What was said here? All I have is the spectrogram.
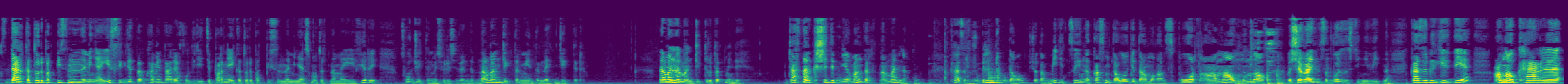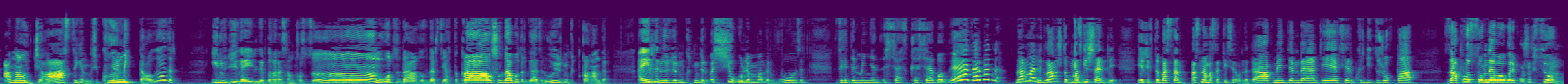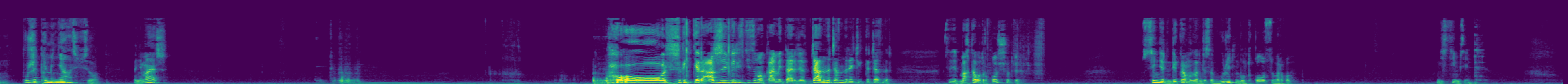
қыздар которые подписаны на меня если где то в комментариях увидите парней которые подписаны на меня смотрят на мои эфиры сол жігіттермен сөйлесе беріңдер нормальный жігіттер мені тыңдайтын жігіттер нормально нормальный жігіттер отырады менде жастар кіші деп не қылмаңдар нормально. Қазір уже білінбейді да ғой что там медицина косметология дамыған спорт анау мынау. Вообще разница в возрасте не видно. Қазіргі кезде анау кәрі анау жас деген вообще көрінбейді да ғой қазір. Елудегі әйелдерді қарасаң құрсын отыздағы қыздар сияқты қалшылдап отыр қазір өзін күтіп қалғандар. Әйелдер өздерін күтіңдер. Вообще ойланбаңдар. Возраст. Жігітім менен үш жас кіші бол э нормально нормально. Главное чтобы мозги шарили. Еркекті бастан басынан бастап тексеріп алыңдар документтерін бәрін тексеріп кредиті жоқ па? Запрос сондай болу керек. Уже все уже поменялось все понимаешь? О жігіттер оживились дейсің ғой комментарий жаз жазыңдар жазыңдар ей жігіттер жазыңдар сендерді мақтап отырық қой осы жерде сендердің рекламаларыңды жасап өлетін болдық қой осы бар ғой. Не істейміз енді?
